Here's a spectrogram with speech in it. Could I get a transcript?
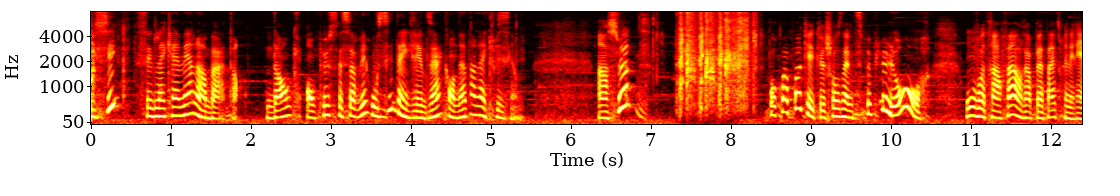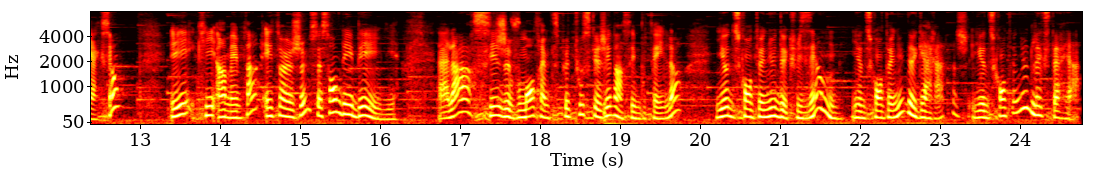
Ici, c'est de la cannelle en bâton. Donc, on peut se servir aussi d'ingrédients qu'on a dans la cuisine. Ensuite, pourquoi pas quelque chose d'un petit peu plus lourd où votre enfant aura peut-être une réaction et qui en même temps est un jeu, ce sont des billes. Alors, si je vous montre un petit peu tout ce que j'ai dans ces bouteilles-là, il y a du contenu de cuisine, il y a du contenu de garage, il y a du contenu de l'extérieur.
